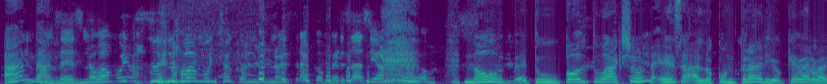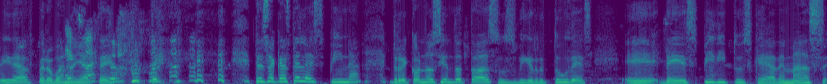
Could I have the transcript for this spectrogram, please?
Ándale. Entonces no va muy, no va mucho con nuestra conversación, pero. No, tu call to action es a lo contrario. Qué barbaridad. Pero bueno, ya te, te, sacaste la espina reconociendo todas sus virtudes eh, de espíritus que además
